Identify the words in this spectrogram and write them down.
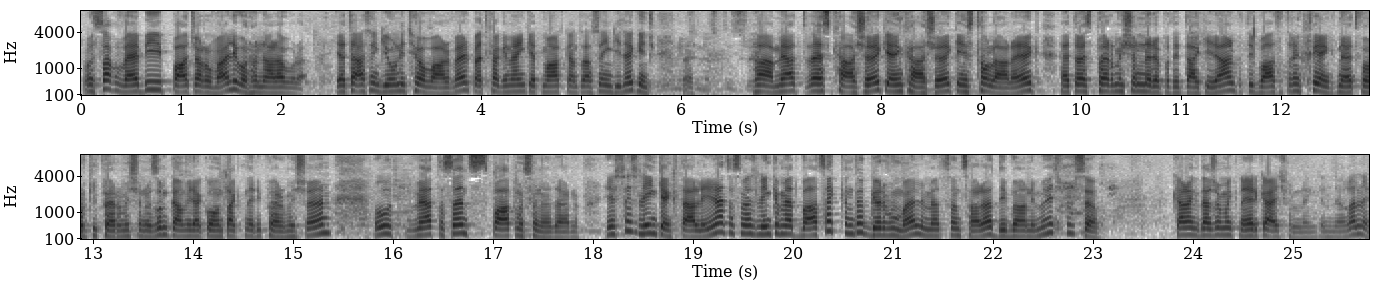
Ոսախ վեբի պատճառով էլի որ հնարավոր է։ Եթե ասենք Unity-ով արվեր, պետքա գնայինք այդ մարդկանց ասենք, գիտեք ինչ, հա, մի հատ էս քաշեք, այն քաշեք, install արեք, հետո այս permission-ները պետք է տակ իրան, պետք է բացատրենք խի ենք network-ի permission ուզում կամ իր կոնտակտների permission, ու մի հատ ասենց պատմություն է դառնում։ Ես էս link ենք տալի իրաց, ասում ես link-ը մի հատ բացեք, ընդ գրվում է, մի հատ ասենց արա դիբանի մեջ, ու վсё։ Կարանք դաժե մենք ներկայ չլինենք ընդեղ, էլի։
